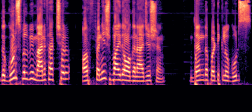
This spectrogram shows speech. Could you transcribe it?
the goods will be manufactured or finished by the organization then the particular goods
